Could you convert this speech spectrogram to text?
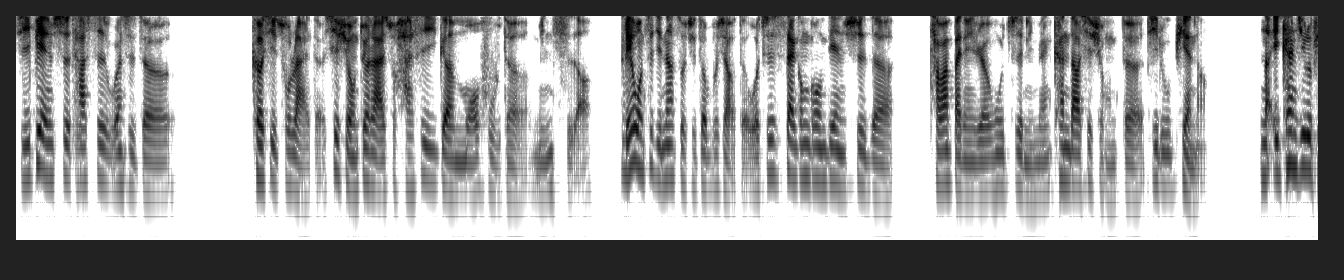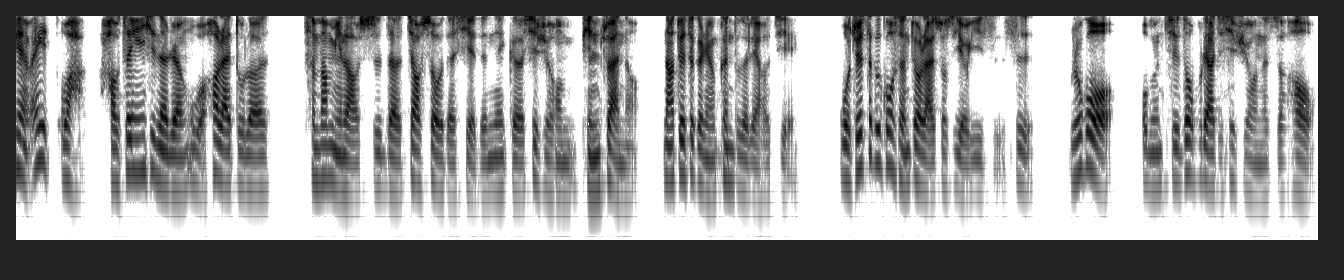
即便是他是文史哲科系出来的，谢雪红对他来说还是一个模糊的名词哦。连我自己那时候其实都不晓得。我其实是在公共电视的台湾百年人物志里面看到谢雪红的纪录片哦。那一看纪录片，哎哇，好争议性的人物。后来读了陈方明老师的教授的写的那个谢雪红评传哦，那对这个人有更多的了解。我觉得这个过程对我来说是有意思。是如果我们其实都不了解谢雪红的时候。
